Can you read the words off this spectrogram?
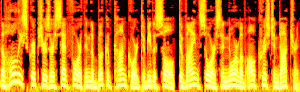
The Holy Scriptures are set forth in the Book of Concord to be the sole, divine source and norm of all Christian doctrine.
